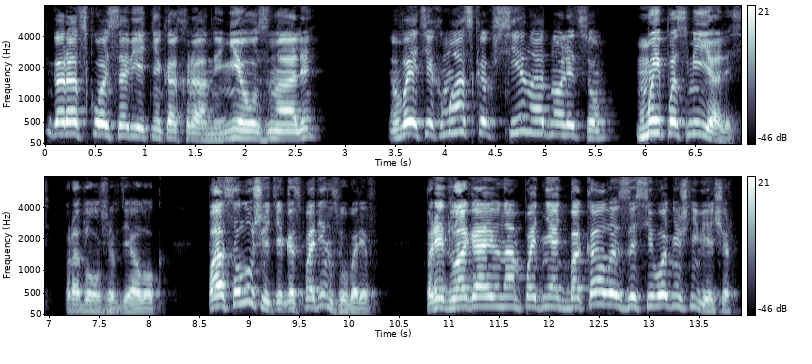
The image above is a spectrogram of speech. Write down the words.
городской советник охраны, не узнали?» «В этих масках все на одно лицо». «Мы посмеялись», — продолжив диалог. «Послушайте, господин Зубарев, Предлагаю нам поднять бокалы за сегодняшний вечер.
